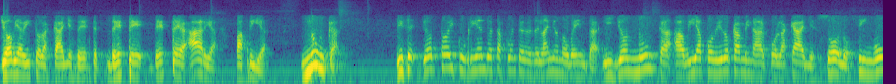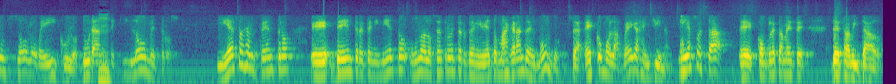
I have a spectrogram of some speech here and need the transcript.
yo había visto las calles de este, de este, de este área vacías. Nunca. Dice, yo estoy cubriendo esta fuente desde el año 90 y yo nunca había podido caminar por la calle solo, sin un solo vehículo, durante kilómetros. Y eso es el centro eh, de entretenimiento, uno de los centros de entretenimiento más grandes del mundo. O sea, es como Las Vegas en China. Y eso está eh, completamente deshabitado.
